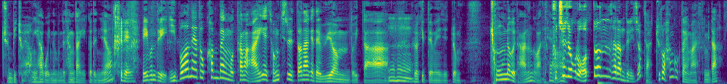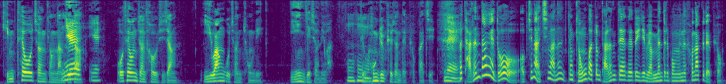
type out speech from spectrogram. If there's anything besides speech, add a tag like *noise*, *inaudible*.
준비 조용히 하고 있는 분들 상당히 있거든요. 그래. 이분들이 이번에도 컴백 못하면 아예 정치를 떠나게 될 위험도 있다. 음흠. 그렇기 때문에 이제 좀 총력을 다하는 것 같아요. 구체적으로 어떤 사람들이죠? 자, 주로 한국당에 많습니다. 김태호 전 경남지사, 예, 예. 오세훈 전 서울시장, 이왕구 전 총리, 이인재 전 의원, 그리고 음흠. 홍준표 전 대표까지. 네. 다른 당에도 없지는 않지만은 좀 경우가 좀 다른데 그래도 이제 몇 면들을 보면은 손학규 대표,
